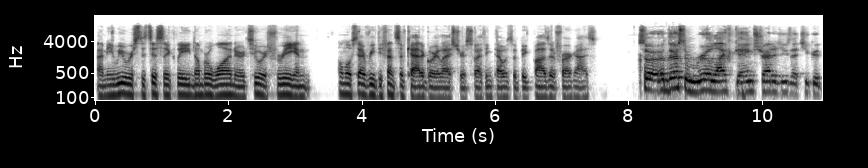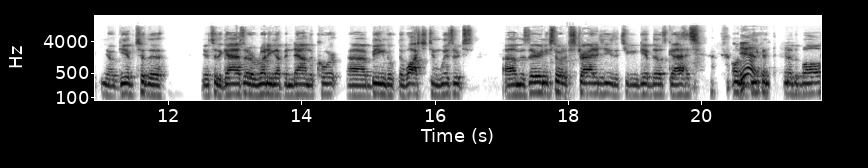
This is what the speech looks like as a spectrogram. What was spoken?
I mean, we were statistically number one or two or three in almost every defensive category last year. So I think that was a big positive for our guys. So there's some real life game strategies that you could, you know, give to the, you know, to the guys that are running up and down the court, uh, being the, the, Washington Wizards. Um, is there any sort of strategies that you can give those guys on yeah. the defense end of the ball?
